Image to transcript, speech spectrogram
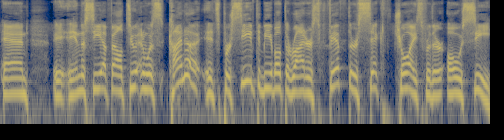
and in the CFL too, and was kind of it's perceived to be about the Riders' fifth or sixth choice for their OC.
